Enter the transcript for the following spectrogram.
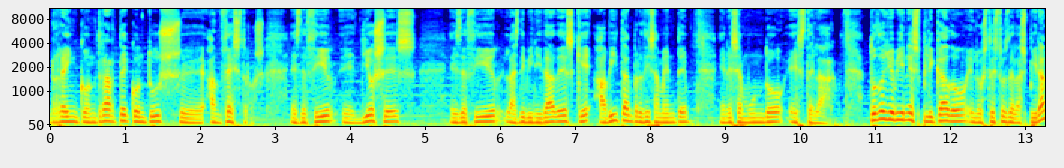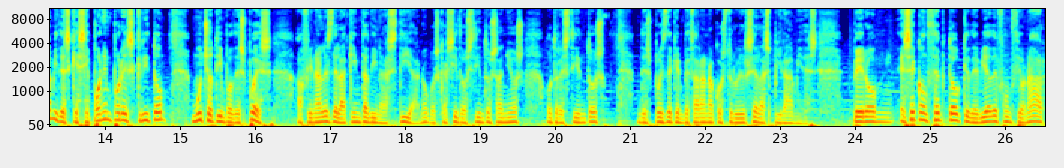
reencontrarte con tus eh, ancestros, es decir, eh, dioses, es decir, las divinidades que habitan precisamente en ese mundo estelar. Todo ello viene explicado en los textos de las pirámides, que se ponen por escrito mucho tiempo después, a finales de la quinta dinastía, ¿no? pues casi 200 años o 300 después de que empezaran a construirse las pirámides. Pero mm, ese concepto que debía de funcionar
